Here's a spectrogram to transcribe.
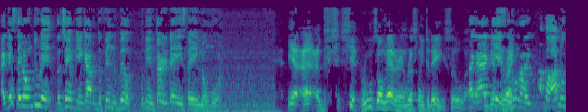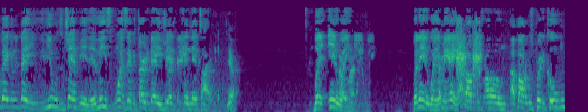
I guess they don't do that. The champion got to defend the belt within 30 days thing no more. Yeah, I, I, shit, rules don't matter in wrestling today, so I, I, I guess guess, right. like, I thought, I knew back in the day, if you was a champion, at least once every 30 days, you had to defend that title. Yeah. But anyway, but anyway, I mean, hey, I thought it was, um, I thought it was pretty cool.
